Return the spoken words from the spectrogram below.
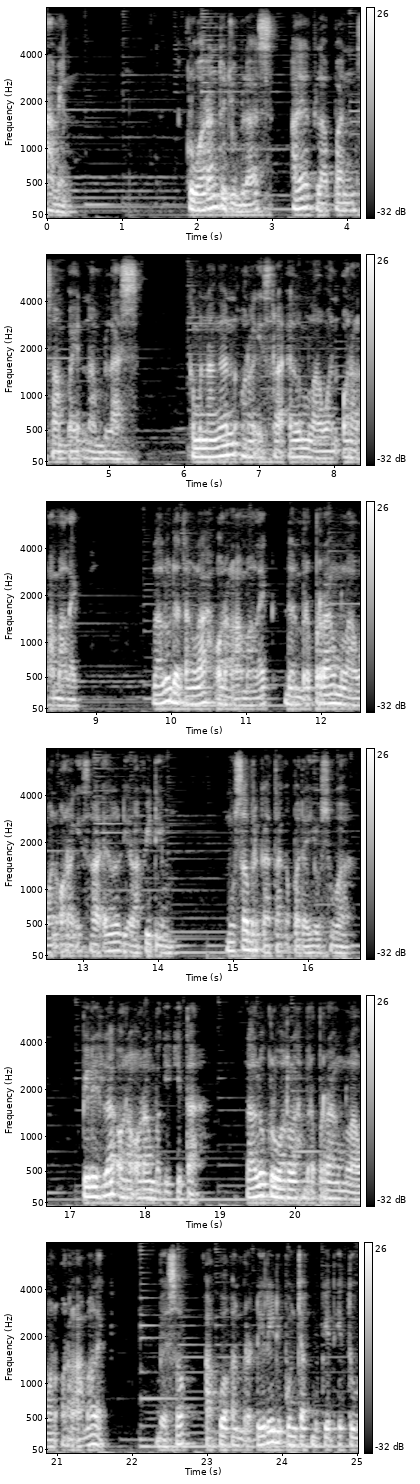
Amin. Keluaran 17 ayat 8 sampai 16 kemenangan orang Israel melawan orang Amalek. Lalu datanglah orang Amalek dan berperang melawan orang Israel di Rafidim. Musa berkata kepada Yosua, "Pilihlah orang-orang bagi kita, lalu keluarlah berperang melawan orang Amalek. Besok aku akan berdiri di puncak bukit itu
